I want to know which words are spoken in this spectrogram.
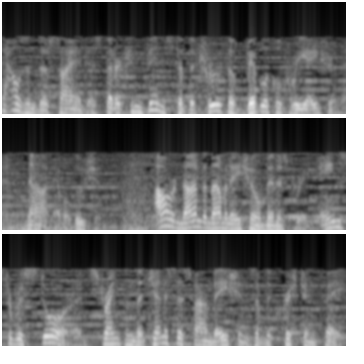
thousands of scientists that are convinced of the truth of biblical creation and not evolution. Our non denominational ministry aims to restore and strengthen the Genesis foundations of the Christian faith.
